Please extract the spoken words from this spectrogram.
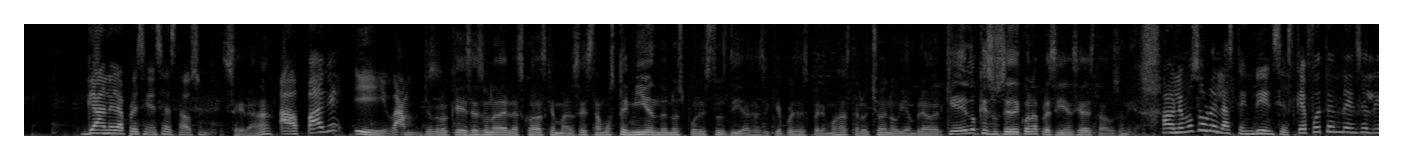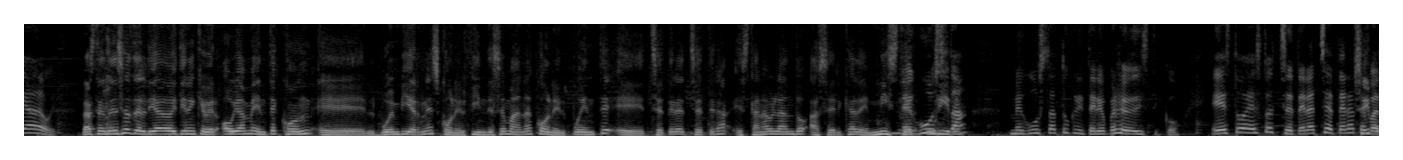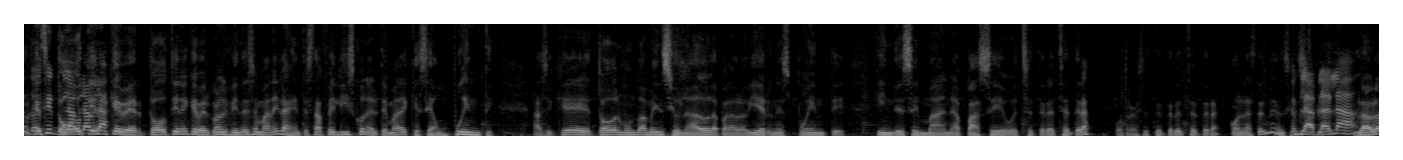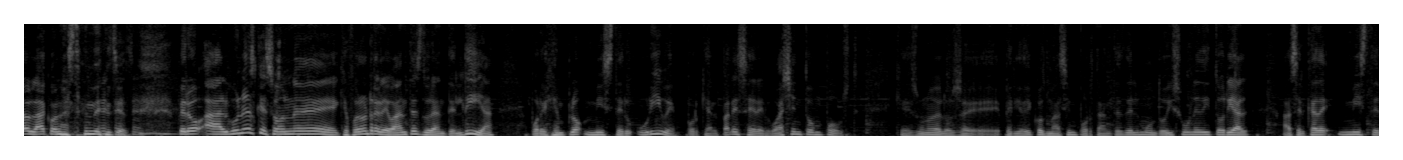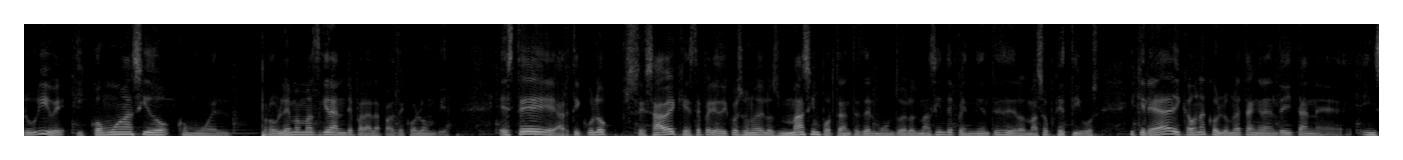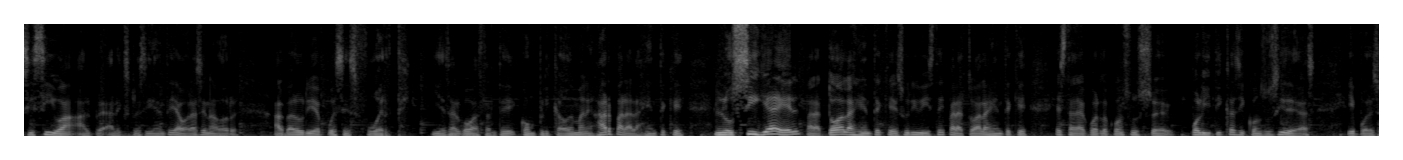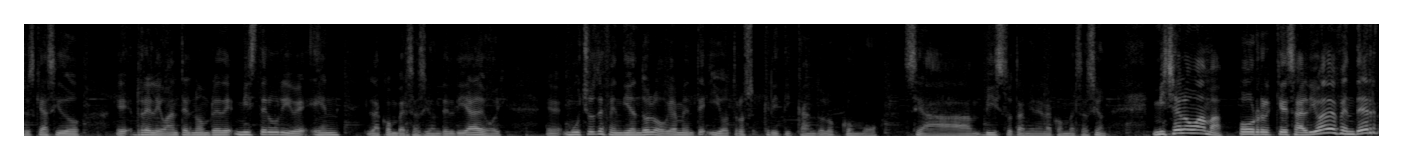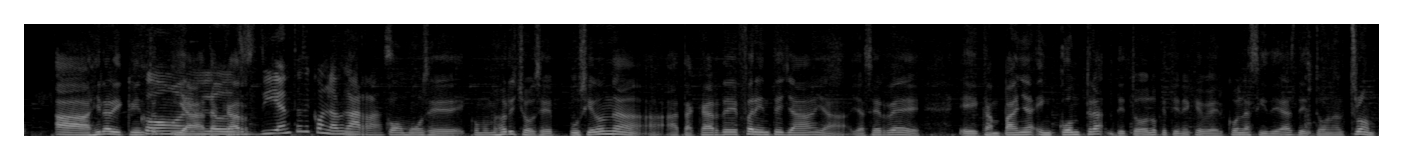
gane la presidencia de Estados Unidos. ¿Será? Apague y vamos. Yo creo que esa es una de las cosas que más estamos temiéndonos por estos días, así que pues esperemos hasta el 8 de noviembre a ver qué es lo que sucede con la presidencia de Estados Unidos. Hablemos sobre las tendencias. ¿Qué fue tendencia el día de hoy? Las tendencias del día de hoy tienen que ver obviamente con eh, el buen viernes, con el fin de semana, con el puente, eh, etcétera, etcétera. Están hablando acerca de Mr. Me gusta, Uribe. Me gusta tu criterio periodístico. Esto, esto, etcétera, etcétera. Sí, Te porque decir todo bla, bla, tiene bla. que ver, todo tiene que ver con el fin de semana y la gente está feliz con el tema de que sea un puente. Así que todo el mundo ha mencionado la palabra viernes, puente, fin de semana, paseo, etcétera, etcétera. Otra vez, etcétera, etcétera, con las tendencias. Bla, bla, bla. Bla, bla, bla, con las tendencias. Pero algunas que son, eh, que fueron relevantes durante el día, por ejemplo, Mr. Uribe, porque al parecer el Washington Post, que es uno de los eh, periódicos más importantes del mundo, hizo un editorial acerca de Mr. Uribe y cómo ha sido como el problema más grande para la paz de Colombia. Este artículo se sabe que este periódico es uno de los más importantes del mundo, de los más independientes y de los más objetivos, y que le ha dedicado una columna tan grande y tan eh, incisiva al, al expresidente y ahora senador Álvaro Uribe, pues es fuerte y es algo bastante complicado de manejar para la gente que lo sigue a él, para toda la gente que es uribista y para toda la gente que está de acuerdo con sus eh, políticas y con sus ideas, y por eso es que ha sido eh, relevante el nombre de Mr. Uribe en la conversación del día de hoy. Eh, muchos defendiéndolo, obviamente, y otros criticándolo, como se ha visto también en la conversación. Michelle Obama, porque salió a defender a Hillary Clinton Con y a atacar los dientes y con las garras. como se como mejor dicho se pusieron a, a atacar de frente ya y a, y a hacer eh, eh, campaña en contra de todo lo que tiene que ver con las ideas de Donald Trump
